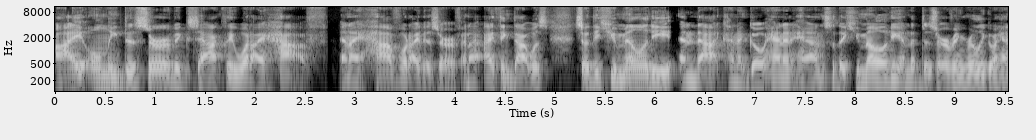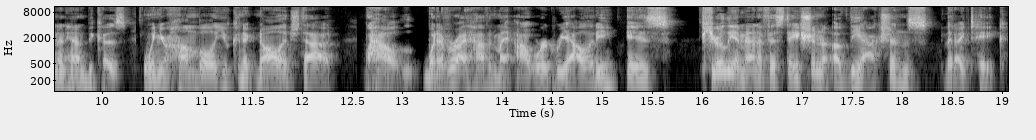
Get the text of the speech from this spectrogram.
I only deserve exactly what i have and i have what i deserve. And i, I think that was so the humility and that kind of go hand in hand. So the humility and the deserving really go hand in hand because when you're humble you can acknowledge that wow, whatever I have in my outward reality is purely a manifestation of the actions that I take.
